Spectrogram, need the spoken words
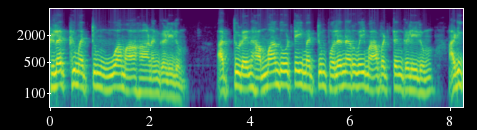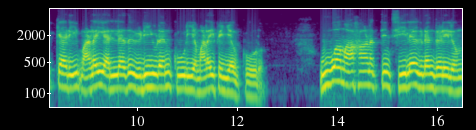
கிழக்கு மற்றும் ஊவ மாகாணங்களிலும் அத்துடன் ஹம்பாந்தோட்டை மற்றும் பொலனறுவை மாவட்டங்களிலும் அடிக்கடி மழை அல்லது இடியுடன் கூடிய மழை பெய்யக்கூடும். ஊவ மாகாணத்தின் சில இடங்களிலும்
